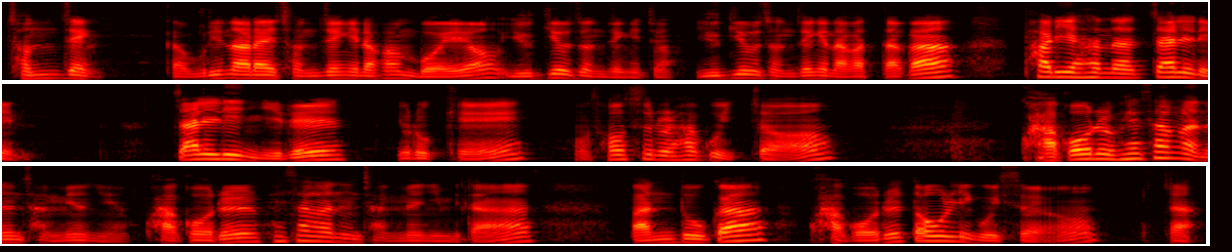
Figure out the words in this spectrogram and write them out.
전쟁, 그러니까 우리나라의 전쟁이라고 하면 뭐예요? 6.25 전쟁이죠. 6.25 전쟁에 나갔다가 팔이 하나 잘린 잘린 일을 이렇게 서술을 하고 있죠. 과거를 회상하는 장면이에요. 과거를 회상하는 장면입니다. 만도가 과거를 떠올리고 있어요. 자,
